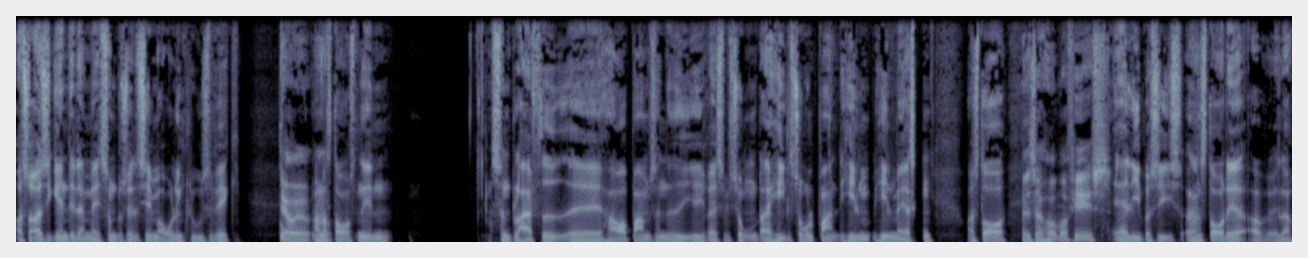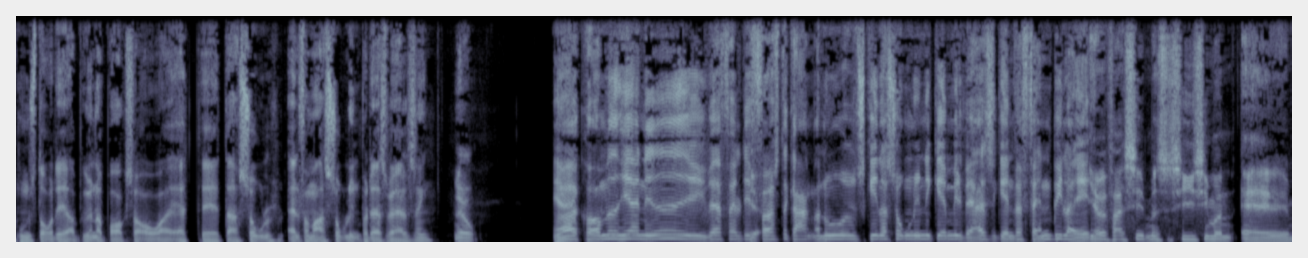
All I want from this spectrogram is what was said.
Og så også igen det der med, som du selv siger, med all inclusive, ikke? Jo, jo, Og der jo. står sådan en sådan blegfed øh, havrebamse nede i receptionen, der er helt solbrændt i hele, hele masken, og står, Altså hummerfjes. ja lige præcis, og han står der, og, eller hun står der og begynder at brokse over, at øh, der er sol, alt for meget sol ind på deres værelse, ikke? Jo. Jeg er kommet hernede, i hvert fald det Ja. første gang, og nu skinner solen ind igennem mit værelse igen. Hvad fanden bilder af? Jeg vil faktisk sige, Simon, øh,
